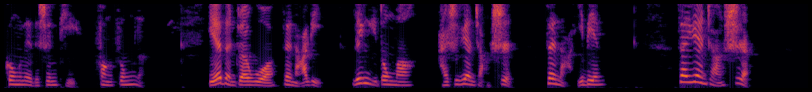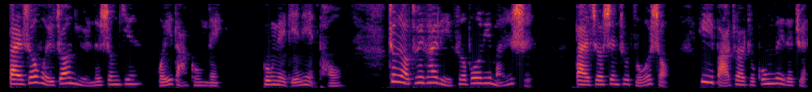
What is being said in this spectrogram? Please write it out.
宫内的身体放松了。野本专务在哪里？另一栋吗？还是院长室？在哪一边？在院长室，百蛇伪装女人的声音回答宫内。宫内点点头，正要推开里侧玻璃门时，百蛇伸出左手，一把拽住宫内的卷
